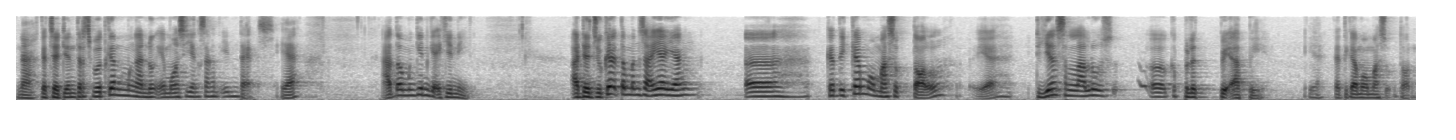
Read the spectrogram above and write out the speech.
Nah, kejadian tersebut kan mengandung emosi yang sangat intens, ya. Atau mungkin kayak gini. Ada juga teman saya yang uh, ketika mau masuk tol, ya, dia selalu uh, kebelet BAB, ya, ketika mau masuk tol.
